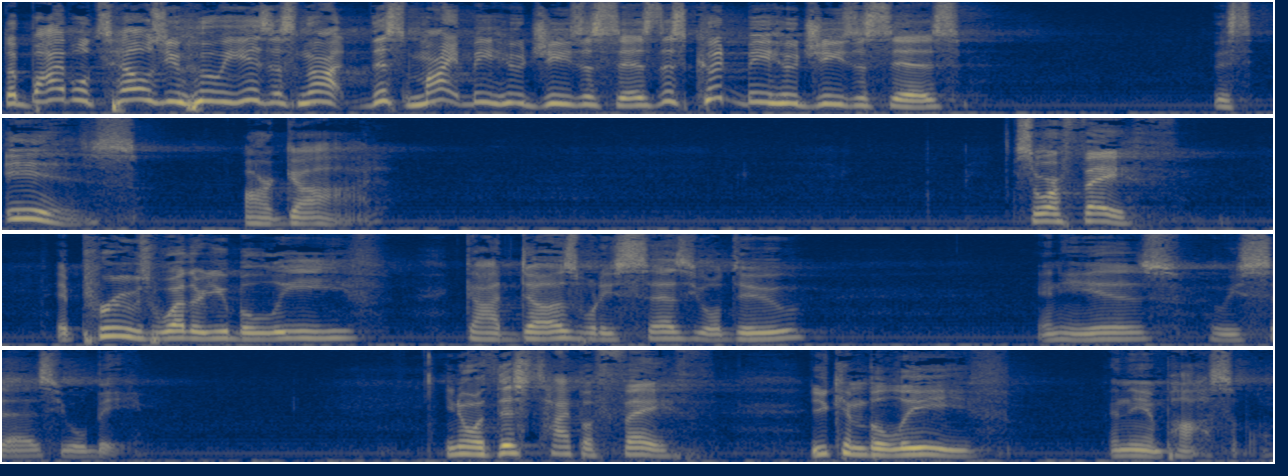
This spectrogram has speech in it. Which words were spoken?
The Bible tells you who He is. It's not, this might be who Jesus is. This could be who Jesus is. This is our God. So, our faith it proves whether you believe God does what he says he will do and he is who he says he will be. You know, with this type of faith, you can believe in the impossible.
